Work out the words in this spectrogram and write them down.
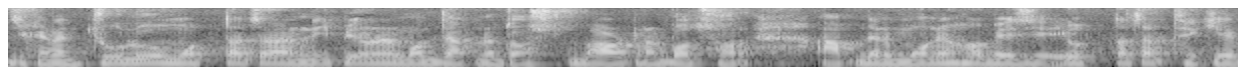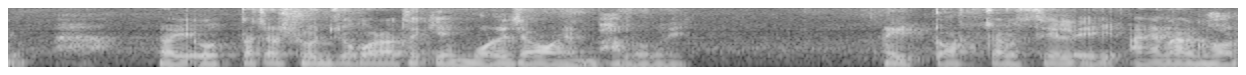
যেখানে জুলুম, অত্যাচার, নিপীড়নের মধ্যে আপনার দশ, বারোটা বছর। আপনার মনে হবে যে এই অত্যাচার থেকে, এই অত্যাচার সহ্য করা থেকে মরে যাওয়া অনেক ভালো ভাই। এই টর্চার সেল, এই আয়নাঘর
